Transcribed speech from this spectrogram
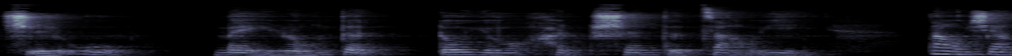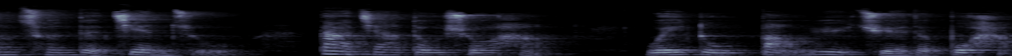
植物、美容等，都有很深的造诣。稻香村的建筑，大家都说好，唯独宝玉觉得不好。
